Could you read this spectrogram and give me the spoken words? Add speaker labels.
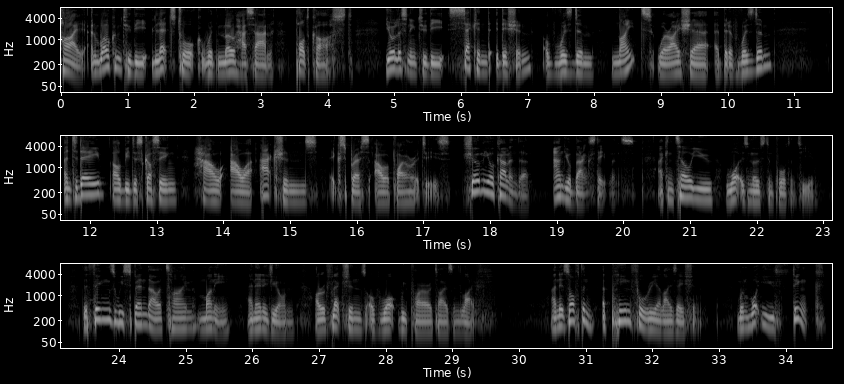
Speaker 1: Hi, and welcome to the Let's Talk with Mo Hassan podcast. You're listening to the second edition of Wisdom Nights, where I share a bit of wisdom. And today I'll be discussing how our actions express our priorities. Show me your calendar and your bank statements. I can tell you what is most important to you. The things we spend our time, money, and energy on are reflections of what we prioritize in life. And it's often a painful realization when what you think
